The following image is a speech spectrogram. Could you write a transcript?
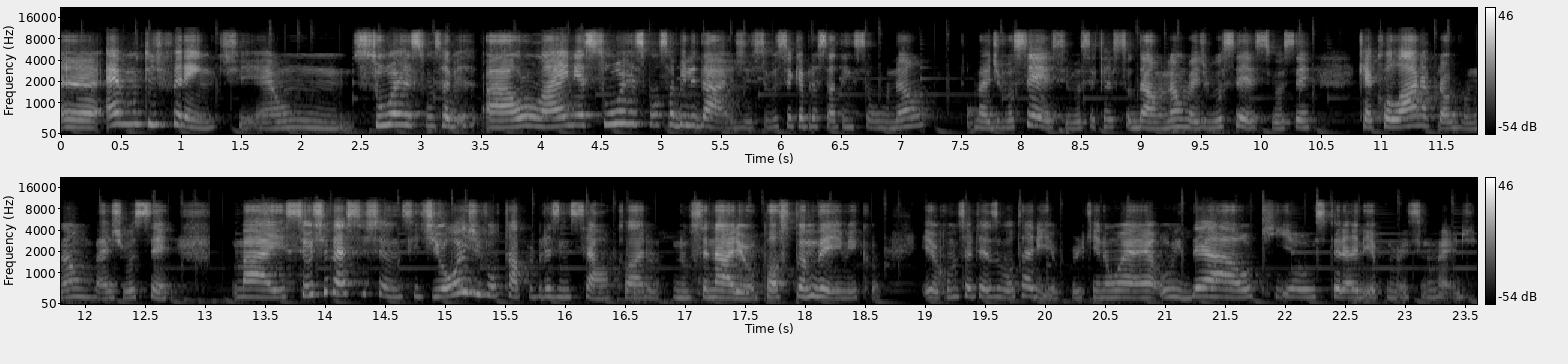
é, é muito diferente. É um sua responsabilidade. A aula online é sua responsabilidade. Se você quer prestar atenção ou não, vai de você. Se você quer estudar ou não, vai de você. Se você quer colar na prova ou não, vai de você. Mas se eu tivesse chance de hoje voltar para o presencial, claro, no cenário pós-pandêmico, eu com certeza voltaria, porque não é o ideal que eu esperaria para o meu ensino médio.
